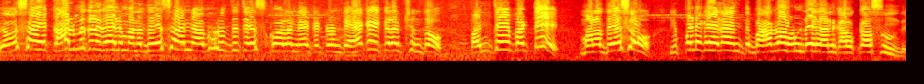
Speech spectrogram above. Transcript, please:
వ్యవసాయ కార్మికులు కానీ మన దేశాన్ని అభివృద్ధి చేసుకోవాలనేటటువంటి ఏకైక లక్ష్యంతో పనిచేయబట్టి మన దేశం ఇప్పటికైనా ఇంత బాగా ఉండేదానికి అవకాశం ఉంది.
